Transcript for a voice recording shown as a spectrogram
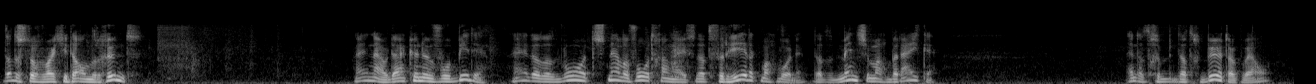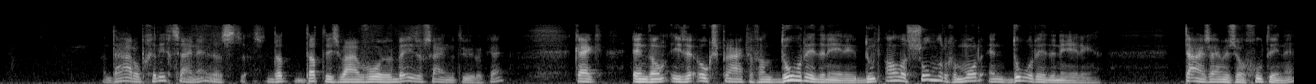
Dat is toch wat je de ander gunt. nou, daar kunnen we voor bidden. dat het woord snelle voortgang heeft, dat het verheerlijk mag worden, dat het mensen mag bereiken. En dat, dat gebeurt ook wel. Daarop gericht zijn, hè? Dat, is, dat, dat is waarvoor we bezig zijn natuurlijk. Hè? Kijk, en dan is er ook sprake van doorredenering. Doet alles zonder gemor en doorredeneringen. Daar zijn we zo goed in. Hè?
